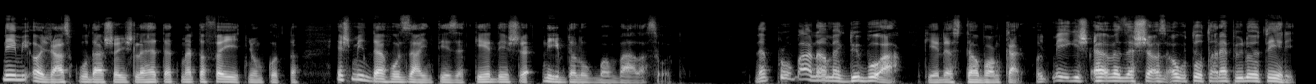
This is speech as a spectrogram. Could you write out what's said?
Némi agyrázkódása is lehetett, mert a fejét nyomkodta, és minden hozzáintézett kérdésre népdalokban válaszolt. – Nem próbálná meg Dubois? – kérdezte a bankár, – hogy mégis elvezesse az autót a repülőtérig?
